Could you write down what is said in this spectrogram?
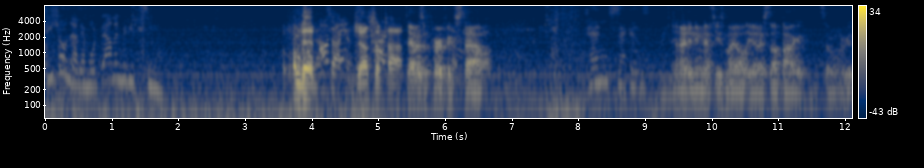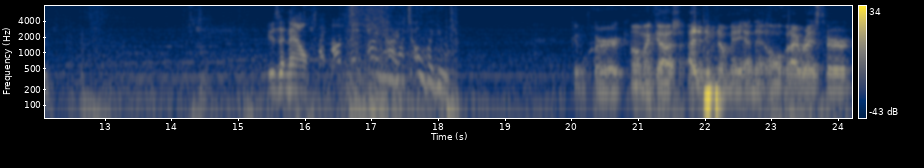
Die Wunder der modernen Medizin. I'm dead. Ten seconds. Junks up top. That was a perfect stop. 10 seconds. And I didn't even have to use my ult yet. I still have pocket, so we're good. Use it now. My ultimate is I will watch over you. Good work. Oh my gosh. I didn't even know Mei had that ult, but I rezzed her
